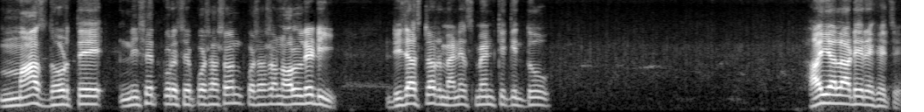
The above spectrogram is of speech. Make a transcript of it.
মাছ ধরতে নিষেধ করেছে প্রশাসন। প্রশাসন অলরেডি ডিজাস্টার ম্যানেজমেন্টকে কিন্তু হাই অ্যালার্টে রেখেছে।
